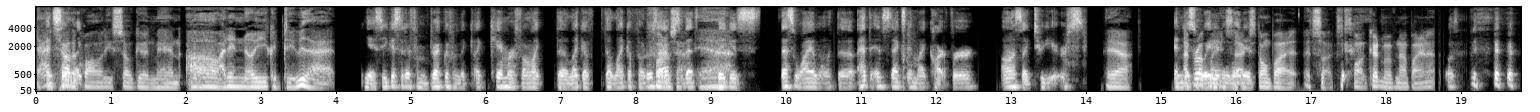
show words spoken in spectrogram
That's so, how the like- quality's so good, man. Oh, I didn't know you could do that. Yeah, so you can set it from directly from the like camera phone, like the like Leica the Leica Photos, app. Photos So that's yeah. the biggest. That's why I went with the. I had the Instax in my cart for honestly like two years, Yeah, and I broke my Instax. Don't buy it. It sucks. Well, good move not buying it.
